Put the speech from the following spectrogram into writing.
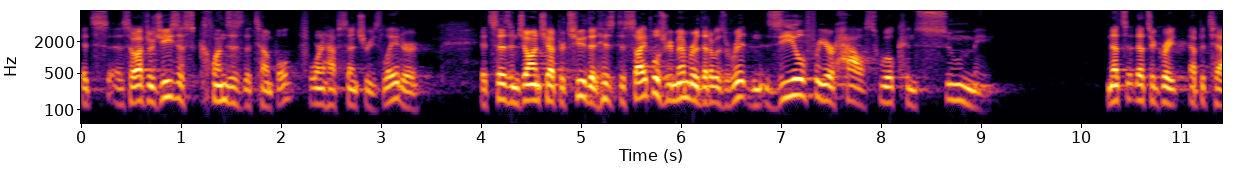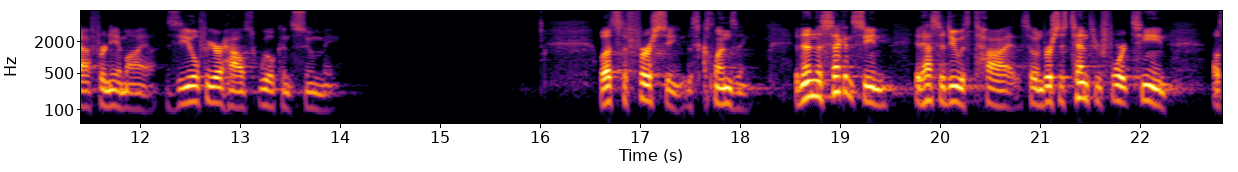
it's, so after Jesus cleanses the temple, four and a half centuries later, it says in John chapter 2 that his disciples remembered that it was written, Zeal for your house will consume me. And that's a, that's a great epitaph for Nehemiah. Zeal for your house will consume me. Well, that's the first scene, this cleansing. And then the second scene, it has to do with tithe. So in verses 10 through 14, I'll,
